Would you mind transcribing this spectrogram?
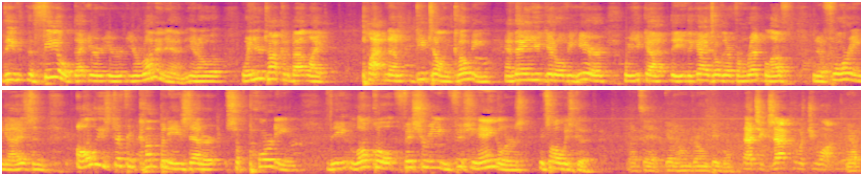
the the field that you're you're you're running in, you know, when you're talking about like platinum detail and coating, and then you get over here where you got the the guys over there from Red Bluff, you know, flooring guys, and all these different companies that are supporting the local fishery and fishing anglers. It's always good. That's it. Good homegrown people. That's exactly what you want. Yep.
